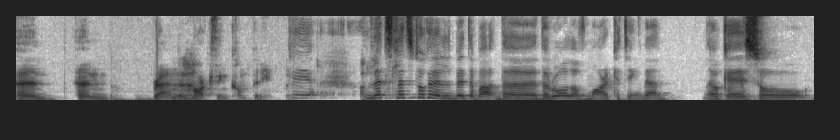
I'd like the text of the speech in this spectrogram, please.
and, and brand and marketing company. Okay, let's let's talk a little bit about the the role of marketing then. Okay, so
